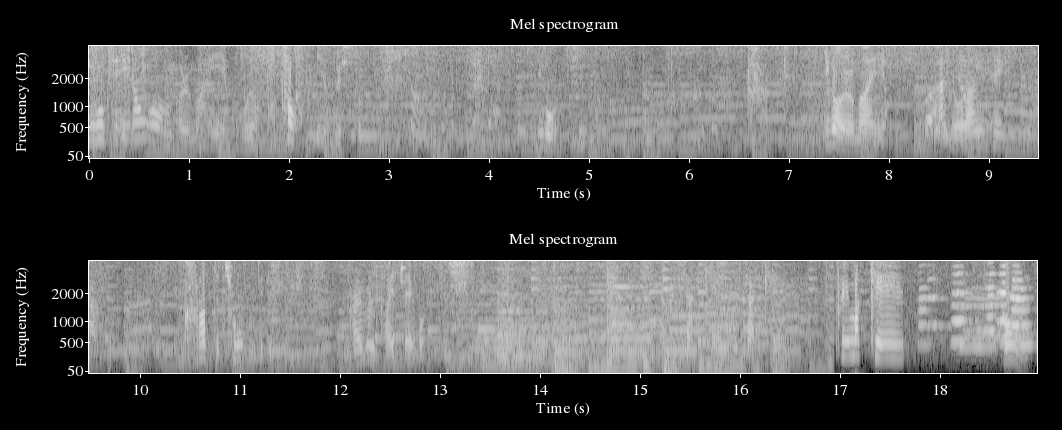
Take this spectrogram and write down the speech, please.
이거 혹시 이런 건 얼마예요? 뭐야, 파타고니아도 있어. 이거 진짜인가? 이건 얼마예요? 어, 노란색. 카라트 천국이네. 깔별로 다 있다, 이거. 자켓, 자켓. 프리마켓. 고!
